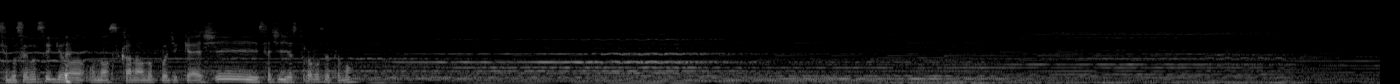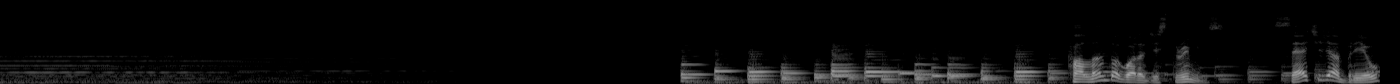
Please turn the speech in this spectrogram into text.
Se você não seguiu o nosso canal no podcast, sete dias para você, tá bom? Falando agora de streamings, 7 de abril,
